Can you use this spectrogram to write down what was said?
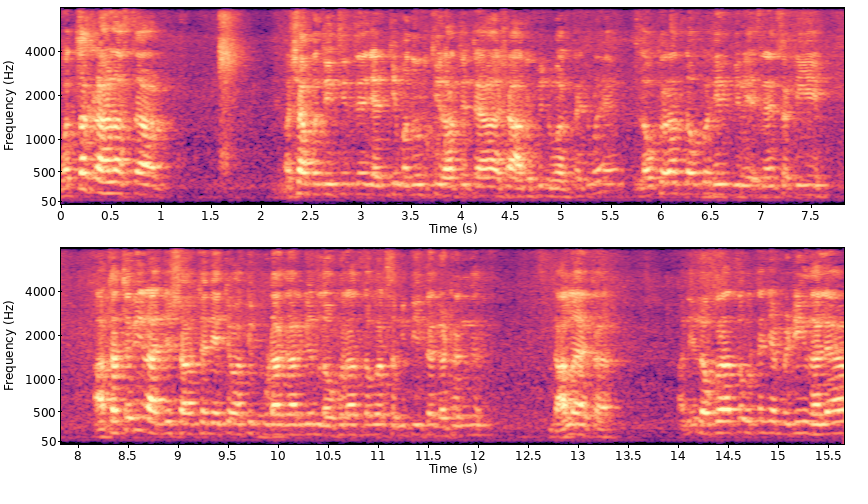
बचक वचक राहिला असता अशा पद्धतीचे ज्यांची मनोवृत्ती राहते त्या अशा आरोपींवर. त्याच्यामुळे लवकरात लवकर हे येण्यासाठी आता तरी राज्य शासन याच्या बाबतीत पुढाकार घेऊन लवकरात लवकर समितीचं गठन झालं आहे का आणि लवकरात लवकर त्यांच्या मिटिंग झाल्या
